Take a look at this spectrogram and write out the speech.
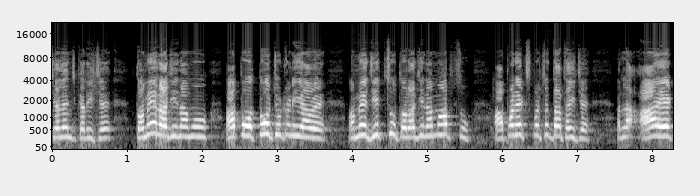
ચેલેન્જ કરી છે. તમે રાજીનામું આપો તો ચૂંટણી આવે. અમે જીતશું તો રાજીનામું આપશું. આ પણ એક સ્પષ્ટતા થઈ છે. એટલે આ એક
